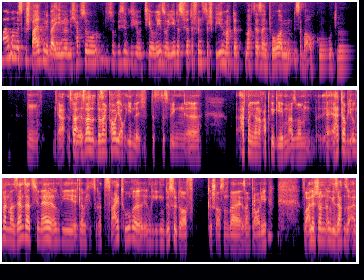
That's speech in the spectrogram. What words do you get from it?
Meinung ist gespalten über ihn und ich habe so, so ein bisschen die Theorie, so jedes vierte, fünfte Spiel macht er, macht er sein Tor und ist aber auch gut. Ne? Hm. Ja, es war, also, es war bei St. Pauli auch ähnlich. Das, deswegen äh, hat man ihn dann auch abgegeben. Also man, er, er, hat, glaube ich, irgendwann mal sensationell irgendwie, glaube ich, sogar zwei Tore irgendwie gegen Düsseldorf geschossen bei St. Pauli, wo alle schon irgendwie sagten, so, äh,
